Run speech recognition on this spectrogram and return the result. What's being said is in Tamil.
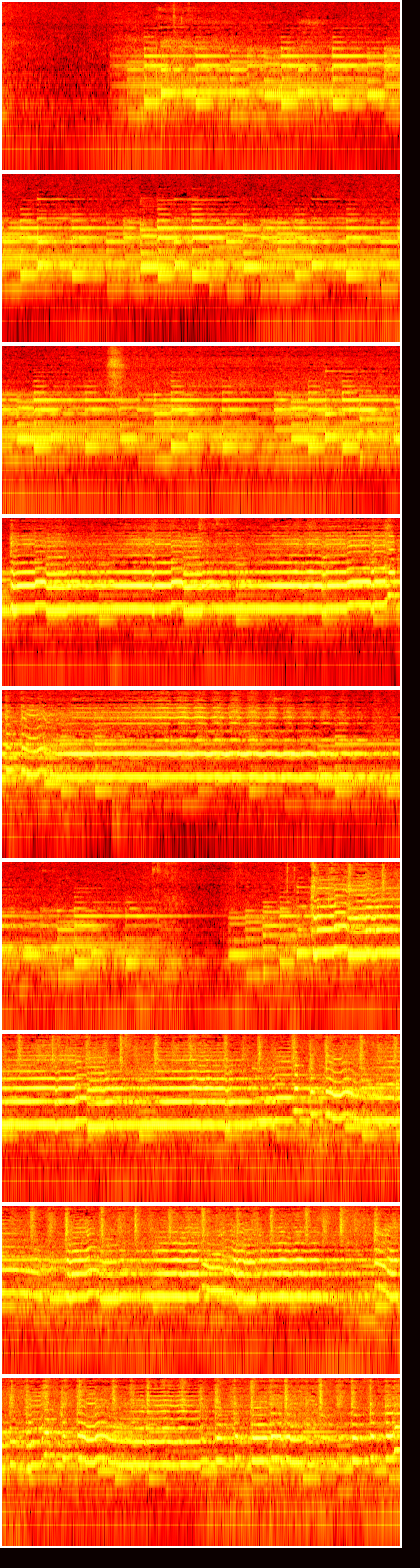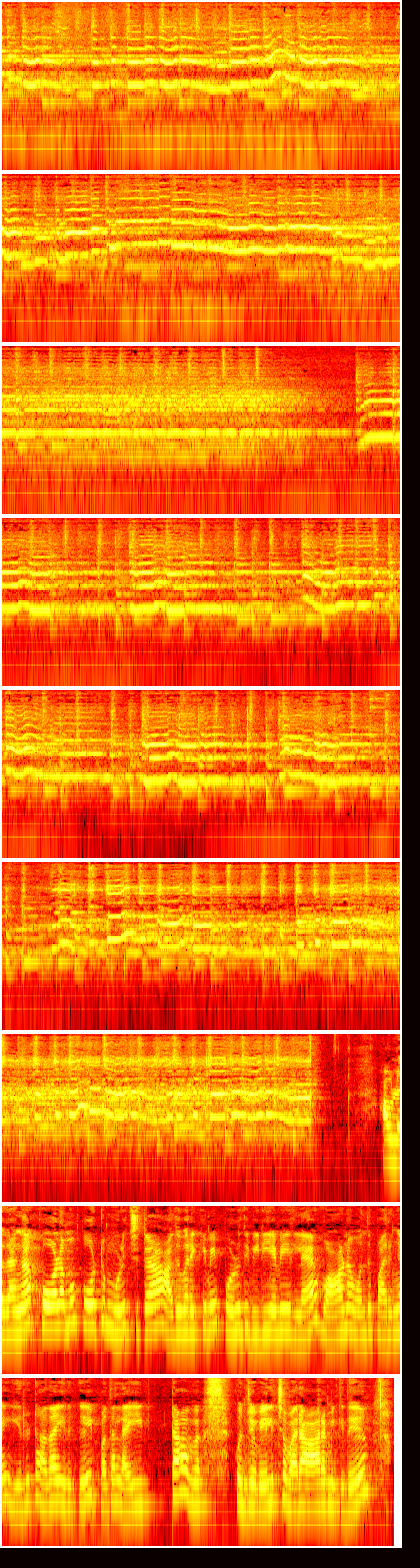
அவ்வளோதாங்க கோலமும் போட்டு முடிச்சிட்டேன் அது வரைக்குமே பொழுது விடியவே இல்லை. வானம் வந்து பாருங்கள் இருட்டாக தான் இருக்குது இப்போ தான் லைட் லைட்டாக கொஞ்சம் வெளிச்சம் வர ஆரம்பிக்குது.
